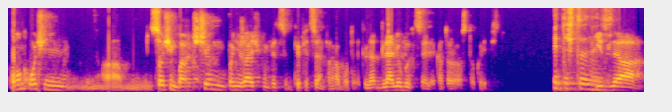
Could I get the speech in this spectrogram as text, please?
Он очень, с очень большим понижающим коэффициентом работает для, для любых целей, которые у вас только есть. Это что значит? И для,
